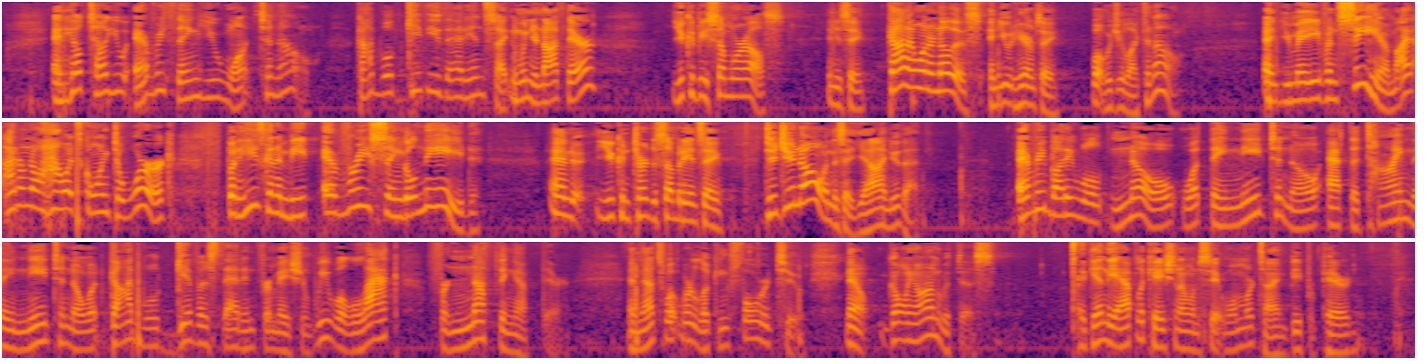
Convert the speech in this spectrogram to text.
And he'll tell you everything you want to know. God will give you that insight. And when you're not there, you could be somewhere else. And you say, God, I want to know this. And you would hear him say, What would you like to know? And you may even see him. I, I don't know how it's going to work, but he's going to meet every single need. And you can turn to somebody and say, Did you know? And they say, Yeah, I knew that. Everybody will know what they need to know at the time they need to know it. God will give us that information. We will lack for nothing up there. And that's what we're looking forward to. Now, going on with this, again, the application, I want to say it one more time be prepared,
